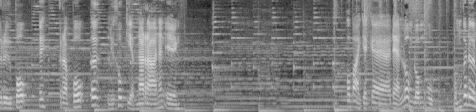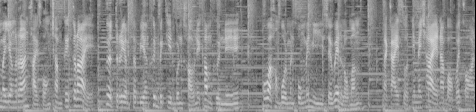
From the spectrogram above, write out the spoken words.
กรือโปะเอ๊ะ กระโปะเอ๊ะหรือข้าวเกียบนารานั่นเองพอบ่ายแก่ๆแดดล่มลมหุบ ผมก็เดินมายังร้านขายของชำใกล้ๆ เพื่อเตรียมเสบียงขึ้นไปกินบนเขาในค่ำคืนนี้ เพราะว่าข้างบนมันคงไม่มีเซเว่นหรอกมั้งแต่ไก่สดนี่ไม่ใช่นะบอกไว้ก่อน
